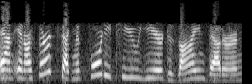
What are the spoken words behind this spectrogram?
And in our third segment, 42-year design veteran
